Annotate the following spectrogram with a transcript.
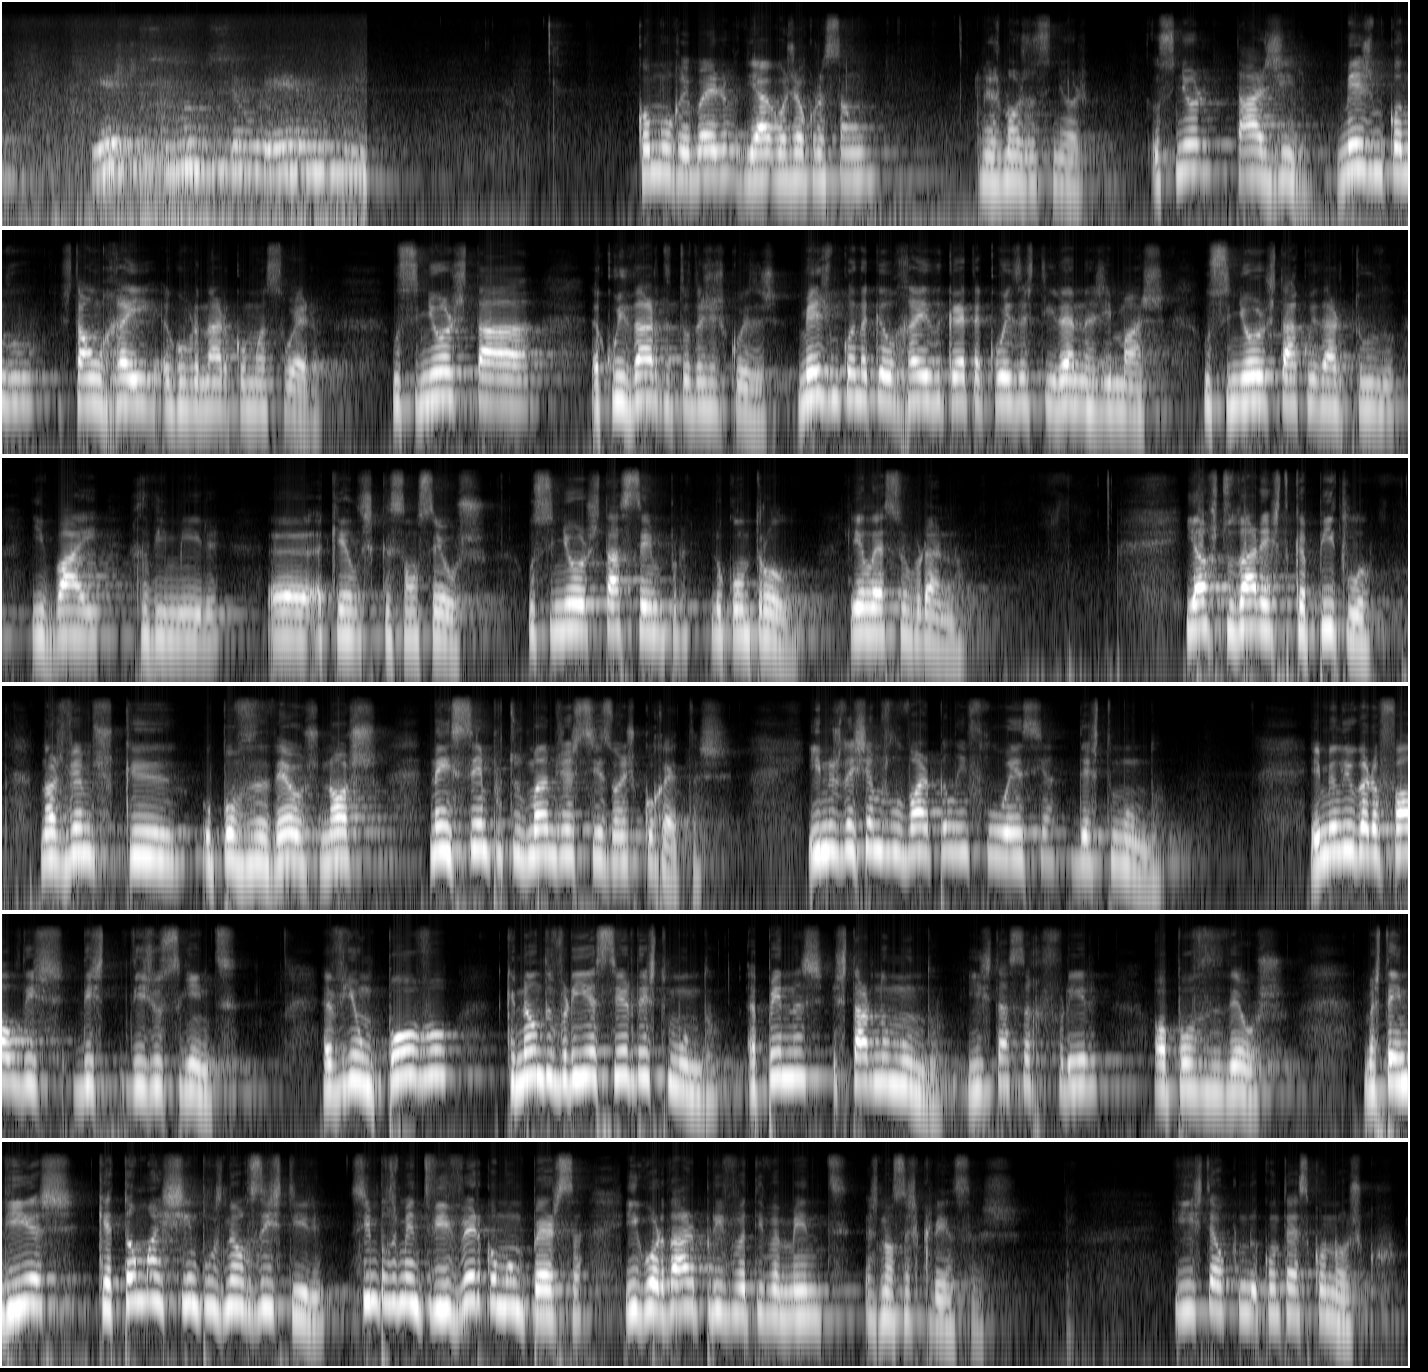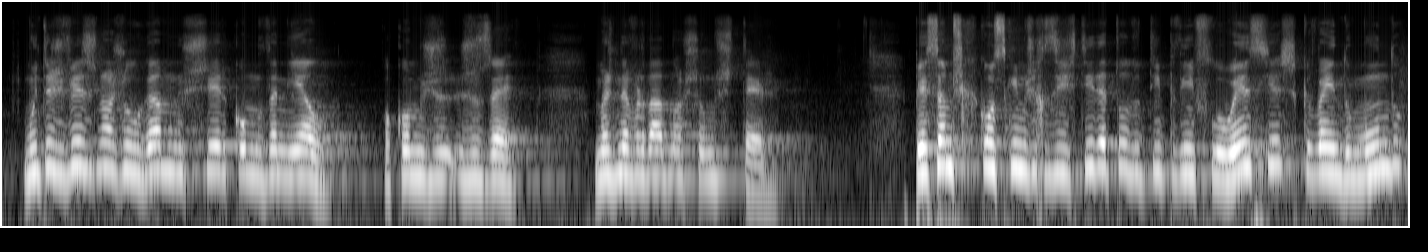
Este, segundo o seu querer, me Como um ribeiro de águas é o coração nas mãos do Senhor. O Senhor está a agir, mesmo quando está um rei a governar como Assuero. O Senhor está a cuidar de todas as coisas, mesmo quando aquele rei decreta coisas tiranas e más. O Senhor está a cuidar de tudo e vai redimir uh, aqueles que são seus. O Senhor está sempre no controlo. Ele é soberano. E ao estudar este capítulo, nós vemos que o povo de Deus, nós, nem sempre tomamos as decisões corretas e nos deixamos levar pela influência deste mundo. Emílio Garofalo diz, diz, diz o seguinte: Havia um povo que não deveria ser deste mundo, apenas estar no mundo, e está-se a referir ao povo de Deus. Mas tem dias que é tão mais simples não resistir, simplesmente viver como um persa e guardar privativamente as nossas crenças. E isto é o que acontece connosco. Muitas vezes nós julgamos-nos ser como Daniel ou como José, mas na verdade nós somos Esther. Pensamos que conseguimos resistir a todo tipo de influências que vêm do mundo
